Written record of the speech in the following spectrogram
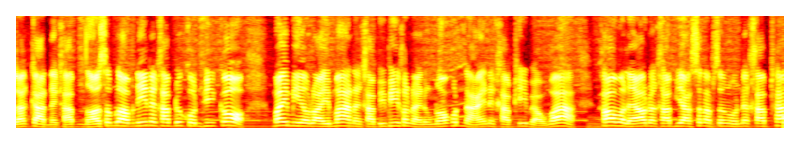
แล้วกันนะครับเนาะสำหรับวันี้นะครับทุกคนพี่ก็ไม่มีอะไรมากนะครับพี่ๆคนไหนน้องๆคนไหนนะครับที่แบบว่าเข้ามาแล้วนะครับอยากสนับสนุนนะครับถ้า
